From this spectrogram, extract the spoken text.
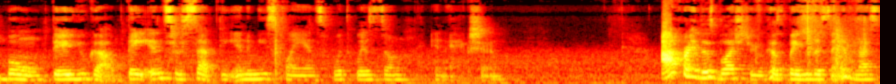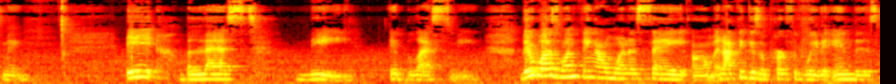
boom, there you go. They intercept the enemy's plans with wisdom and action. I pray this blessed you because, baby, listen, it blessed me. It blessed me it blessed me. There was one thing I want to say, um, and I think is a perfect way to end this.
